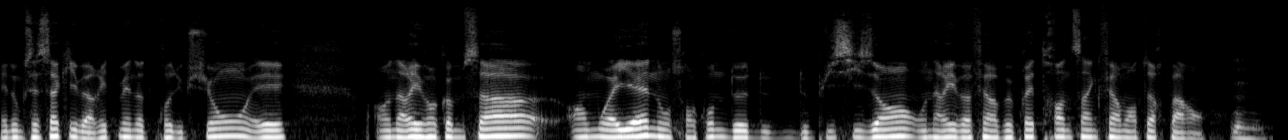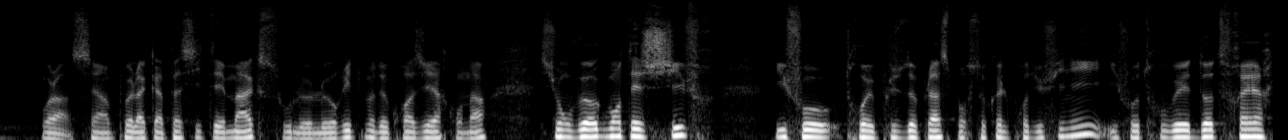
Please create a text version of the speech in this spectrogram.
Et donc c'est ça qui va rythmer notre production. Et en arrivant comme ça, en moyenne, on se rend compte de, de- depuis 6 ans, on arrive à faire à peu près 35 fermenteurs par an. Mhm. Voilà, c'est un peu la capacité max ou le, le rythme de croisière qu'on a. Si on veut augmenter ce chiffre, il faut trouver plus de place pour stocker le produit fini. Il faut trouver d'autres frères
